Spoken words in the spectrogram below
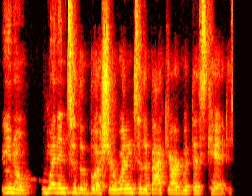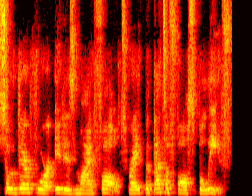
you know went into the bush or went into the backyard with this kid so therefore it is my fault right? But that's a false belief.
